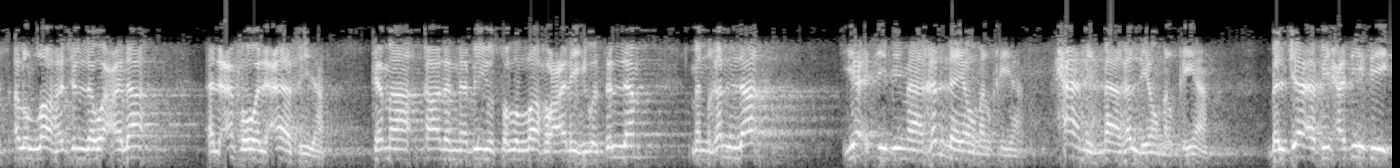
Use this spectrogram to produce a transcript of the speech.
نسأل الله جل وعلا العفو والعافية. كما قال النبي صلى الله عليه وسلم من غل يأتي بما غل يوم القيامة. حامل ما غل يوم القيامة. بل جاء في حديث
